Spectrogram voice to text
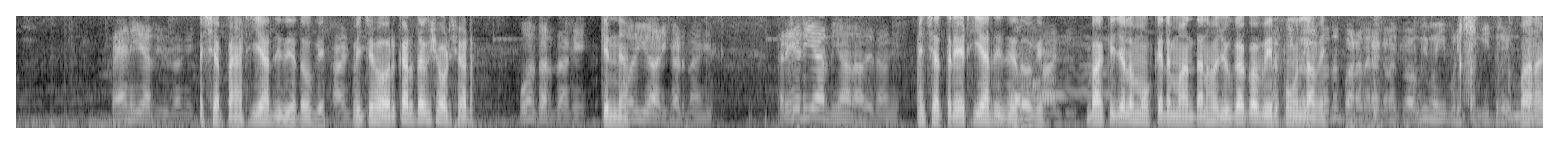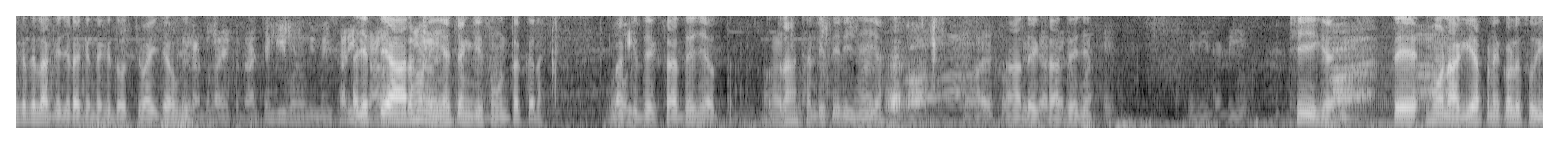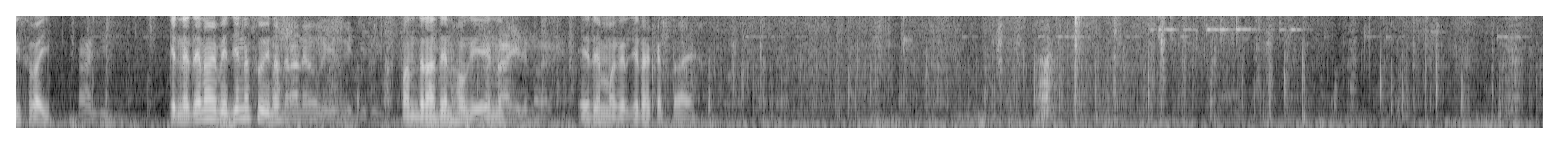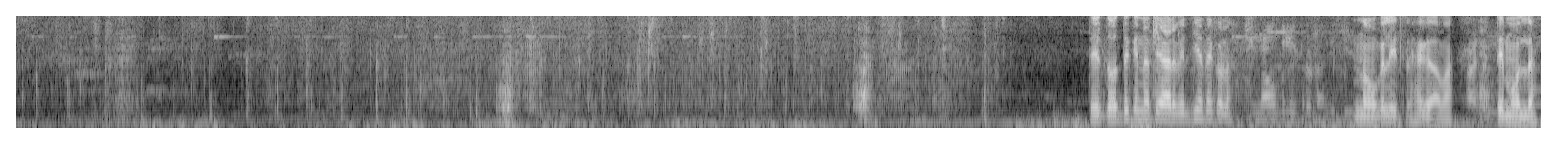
65000 ਦੀ ਅੱਛਾ 65000 ਦੀ ਦੇ ਦੋਗੇ। ਹਾਂਜੀ। ਵਿੱਚ ਹੋਰ ਕਰ ਦੋਗੇ ਛੋਟ ਛੱਡ ਹੋਰ ਕਰ ਦਾਂਗੇ। ਕਿੰਨਾ? ਹੋਰ ਹਜ਼ਾਰ ਹੀ ਛੱਡ ਦਾਂਗੇ। 63000 ਦੀਆਂ ਨਾ ਦੇ ਦਾਂਗੇ। ਅੱਛਾ 63000 ਦੀ ਦੇ ਦੋਗੇ। ਹਾਂਜੀ। ਬਾਕੀ ਚਲੋ ਮੌਕੇ ਤੇ ਮਾਨਤਨ ਹੋ ਜਾਊਗਾ ਕੋਈ ਵੀਰ ਫੋਨ ਲਾਵੇ। ਉਹ 12 13 ਕਿਲੋ ਚਵਾਉਗੀ ਮਈ ਬੜੀ ਚੰਗੀ ਤਰ੍ਹਾਂ 12 ਕਿਤੇ ਲੱਗੇ ਜਿਹੜਾ ਕਹਿੰਦੇ ਕਿ ਦੁੱਧ ਚਵਾਈ ਜਾਊਗੀ। ਕੱਢ ਲਾ ਇੱਕ ਤਾਂ ਚੰਗੀ ਬਣੂਗੀ ਮਈ ਸਾਰੀ ਅਜੇ ਤਿਆਰ। ਹੋਣੀ ਹੈ ਚੰਗੀ ਸੂਨ ਤੱਕਰ। ਬਾਕੀ ਦੇਖ ਸਕਦੇ ਜੇ ਉਤਰਾ ਠੰਡੀ ਧੀਰੀ ਜੀ ਆ। ਹਾਂ, ਦੇਖ ਸਕਦੇ ਜੀ। ਠੀਕ ਹੈ ਜੀ। ਤੇ ਹੁਣ ਆ ਗਈ ਆਪਣੇ ਕੋਲ ਸੂਈ ਸਵਾਈ। ਹਾਂਜੀ। ਕਿੰਨੇ ਦਿਨ ਹੋਏ ਵੀਰ ਜੀ ਨਾ ਸੂਈ ਨੂੰ? 15 ਦਿਨ ਹੋ ਗਏ ਜੀ ਵੀਰ ਜੀ ਤੁਸੀਂ 15 ਦਿਨ ਹੋ ਗਏ ਇਹਨੂੰ। ਹਾਂਜੀ ਦੇ ਮਗਰ ਇਹਦੇ ਮਗਰ ਜਿਹੜਾ ਕੱਟਾ ਹੈ। ਤੇ ਦੁੱਧ ਕਿੰਨਾ ਤਿਆਰ ਵੀਰ ਜੀ ਇਹਦੇ ਕੋਲ? 9 ਲੀਟਰ ਹੋਣਾ ਵੀਰ ਜੀ। 9 ਲੀਟਰ ਹੈਗਾ ਵਾ। ਹਾਂਜੀ। ਤੇ ਮੁੱਲ?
